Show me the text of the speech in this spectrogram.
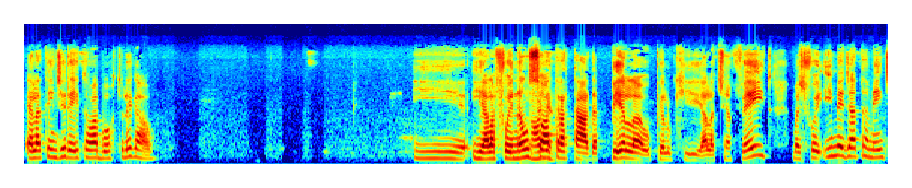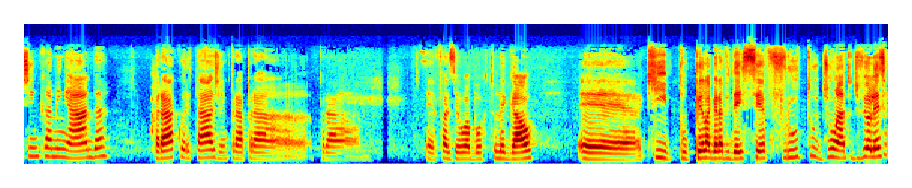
ela tem direito ao aborto legal. E, e ela foi não Olha. só tratada pela, pelo que ela tinha feito, mas foi imediatamente encaminhada para a curetagem, para é, fazer o aborto legal, é, que pela gravidez ser fruto de um ato de violência,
